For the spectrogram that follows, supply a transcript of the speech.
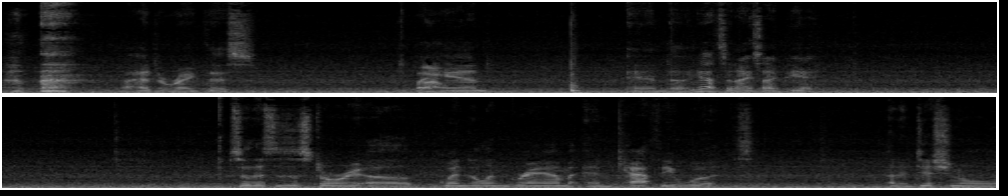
I had to write this by Wow. hand. And uh, yeah, it's a nice IPA. So this is a story of Gwendolyn Graham and Kathy Woods. An additional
